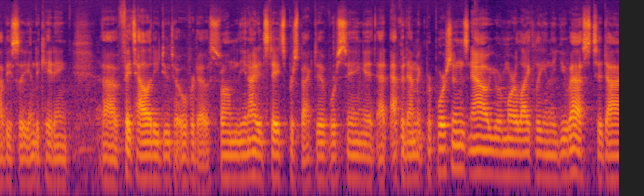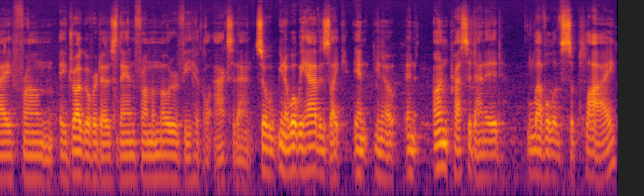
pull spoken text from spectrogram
obviously indicating uh, fatality due to overdose. From the United States perspective, we're seeing it at epidemic proportions. Now you're more likely in the US to die from a drug overdose than from a motor vehicle accident. So, you know, what we have is like in, you know, an unprecedented level of supply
